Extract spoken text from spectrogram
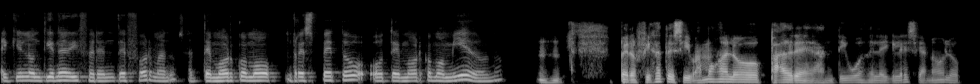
hay quien lo entiende de diferente forma, ¿no? O sea, temor como respeto o temor como miedo, ¿no? Pero fíjate, si vamos a los padres antiguos de la iglesia, ¿no? Los,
